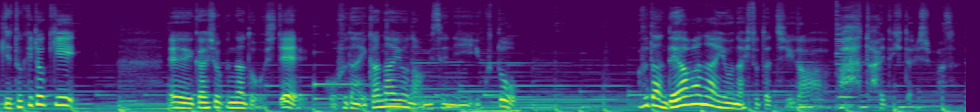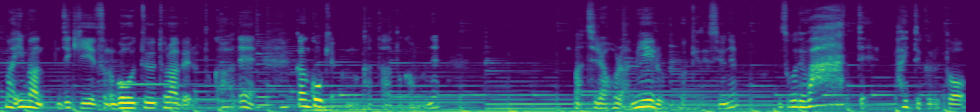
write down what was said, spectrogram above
で時々、えー、外食などをしてこう普段行かないようなお店に行くと普段出会わないような人たちがわーっと入ってきたりします。まあ、今時期その GoTo トラベルとかで観光客の方とかもね、まあ、ちらほら見えるわけですよね。そこでわーって入ってくると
